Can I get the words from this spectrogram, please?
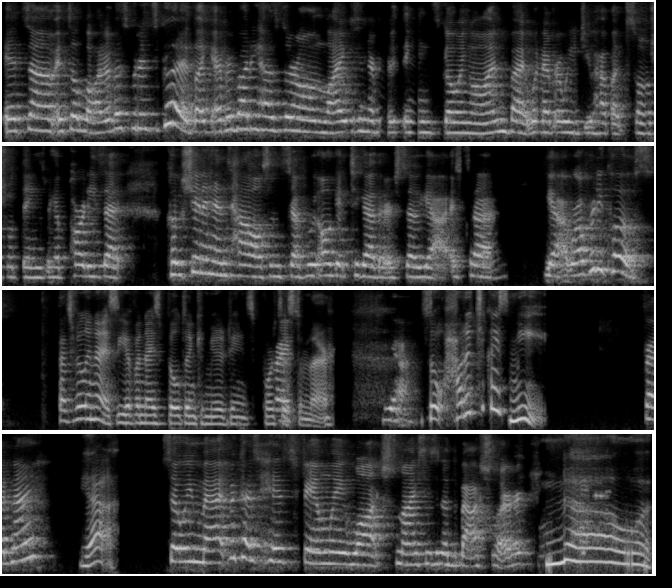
it's um it's a lot of us but it's good. Like everybody has their own lives and everything's going on but whenever we do have like social things we have parties at coach shanahan's house and stuff we all get together. So yeah it's uh yeah we're all pretty close. That's really nice. You have a nice built-in community and support Right. system there. Yeah. So how did you guys meet fred and i yeah so we met because his family watched my season of the bachelor no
